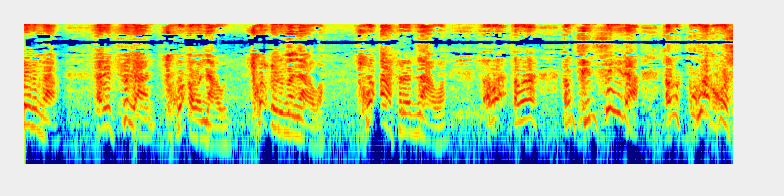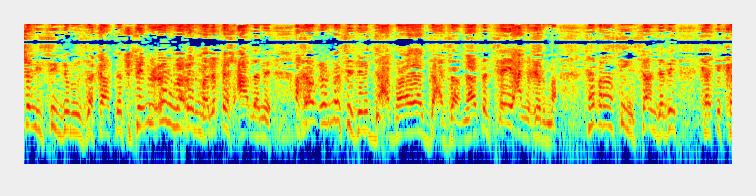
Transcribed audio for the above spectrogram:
عێرما ئەرە فلان خۆ ئەوە ناون خۆ عرمە ناوە خۆ ئافرەت ناوە ئەوە ئەوە ئەم کنسیرە ئەم کووا خۆشەویستی دروست دەکاتە تو پێ عرمە عرمە لە پێش عالەمێ ئەخا عرمە چێتر دابایە دازاناتە سێ یان عرمە تا بەڕاستی ئینسان دەبێت کاتێک کە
